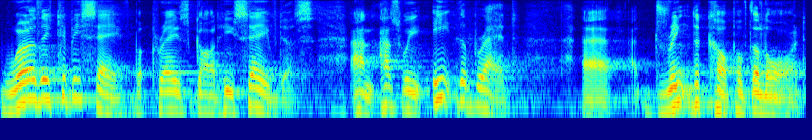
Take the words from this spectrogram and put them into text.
worthy to be saved, but praise God, He saved us. And as we eat the bread, uh, drink the cup of the Lord,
